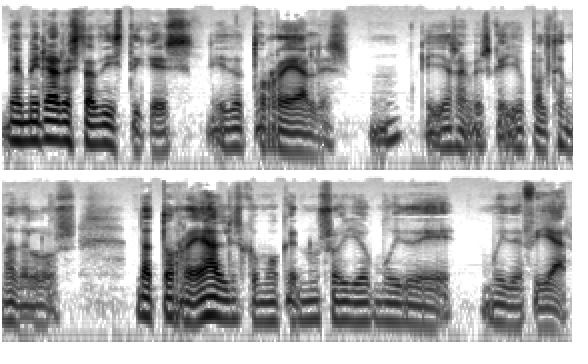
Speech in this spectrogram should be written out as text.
de mirar estadísticas y datos reales que ya sabes que yo para el tema de los datos reales como que no soy yo muy de muy de fiar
